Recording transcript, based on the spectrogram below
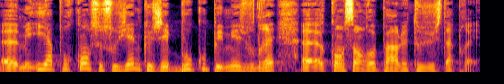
mais il y a pour qu'on se souvienne que j'ai beaucoup aimé. Je voudrais qu'on s'en reparle tout juste après.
